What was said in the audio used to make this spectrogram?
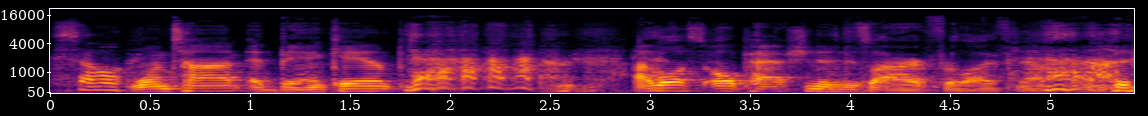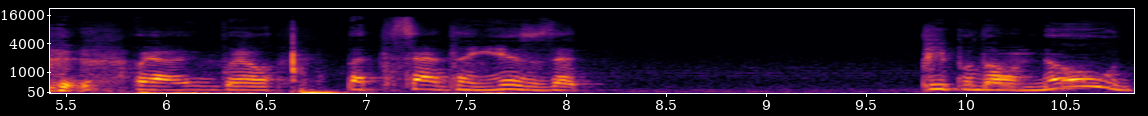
So One time at band camp, I lost all passion and desire for life now. well, well, but the sad thing is, is that people don't know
